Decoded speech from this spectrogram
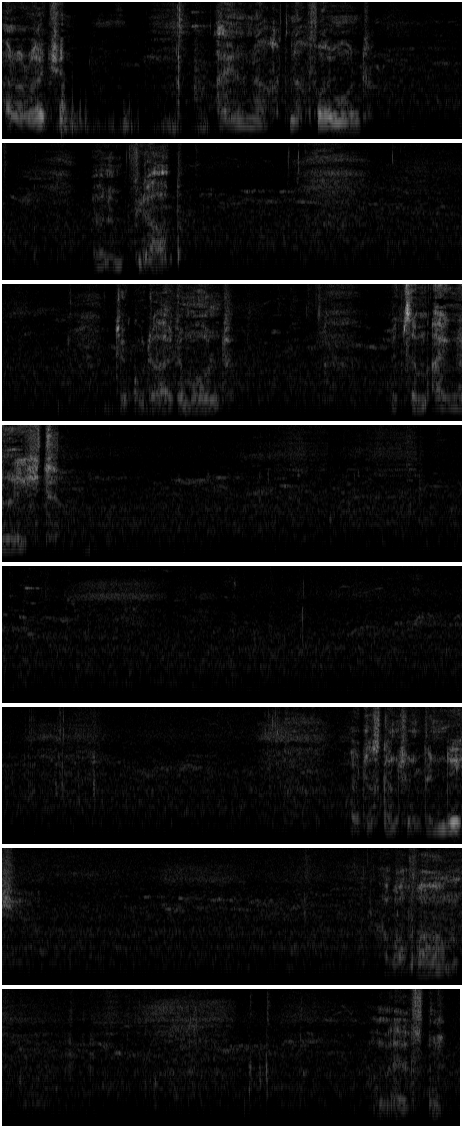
Hallo Leutchen, eine Nacht nach Vollmond, er nimmt wieder ab. Der gute alte Mond mit seinem eigenen Licht. Heute ist ganz schön windig. Aber warm. Am 11. März.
